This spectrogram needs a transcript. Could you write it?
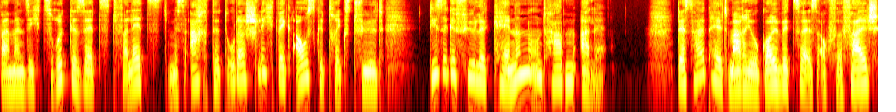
weil man sich zurückgesetzt, verletzt, missachtet oder schlichtweg ausgetrickst fühlt, diese Gefühle kennen und haben alle. Deshalb hält Mario Gollwitzer es auch für falsch,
